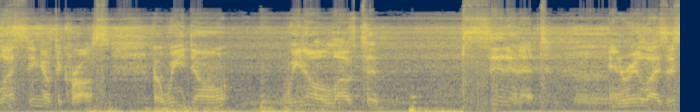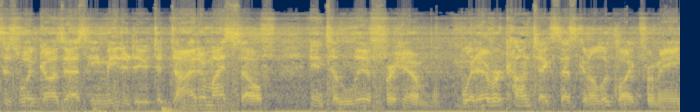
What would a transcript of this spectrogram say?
blessing of the cross, but we don't we don't love to sit in it and realize this is what God's asking me to do, to die to myself and to live for him, whatever context that's going to look like for me.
